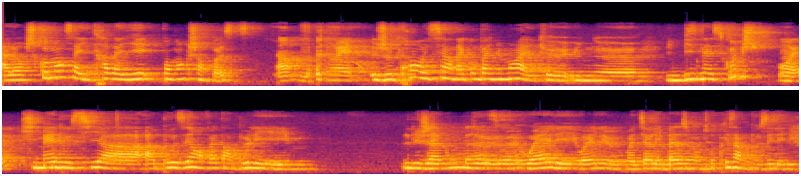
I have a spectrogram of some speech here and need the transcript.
Alors, je commence à y travailler pendant que je suis en poste. Hein ouais. Je prends aussi un accompagnement avec euh, une, euh, une business coach ouais. qui m'aide aussi à, à poser en fait un peu les, les jalons de ouais. les ouais on va dire les bases de l'entreprise à me poser les,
